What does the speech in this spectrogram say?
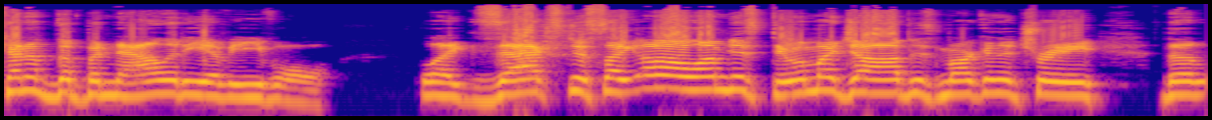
kind of the banality of evil. Like Zach's just like, oh, I'm just doing my job, just marking the tree. The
